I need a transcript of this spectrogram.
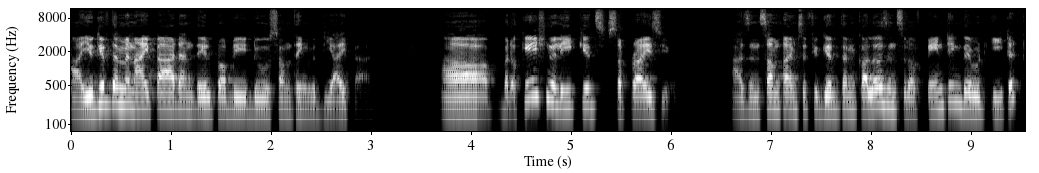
Uh, you give them an iPad and they'll probably do something with the iPad. Uh, but occasionally, kids surprise you. As in, sometimes if you give them colors instead of painting, they would eat it.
